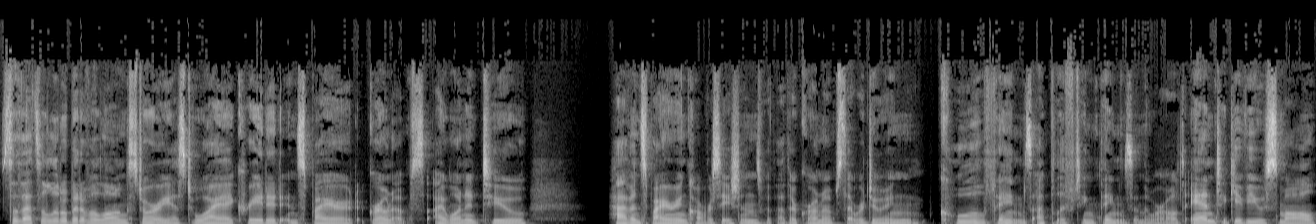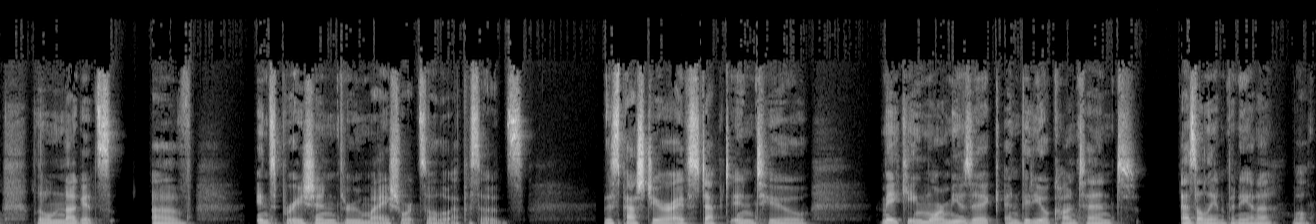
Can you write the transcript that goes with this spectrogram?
So that's a little bit of a long story as to why I created Inspired Grownups. I wanted to have inspiring conversations with other grownups that were doing cool things, uplifting things in the world, and to give you small little nuggets of inspiration through my short solo episodes. This past year, I've stepped into making more music and video content as Alana Banana. Well,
